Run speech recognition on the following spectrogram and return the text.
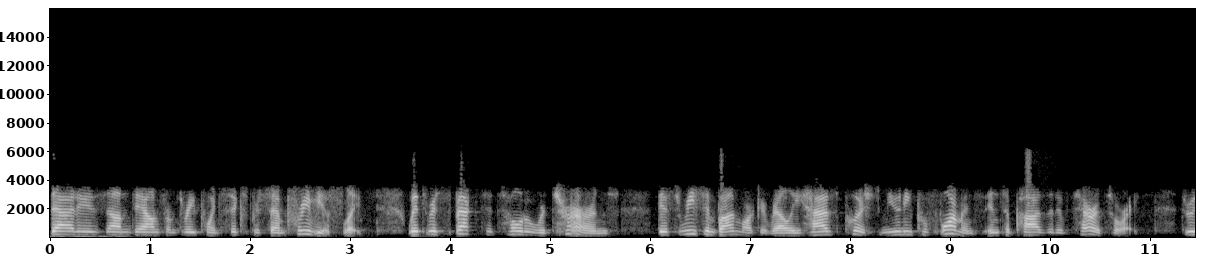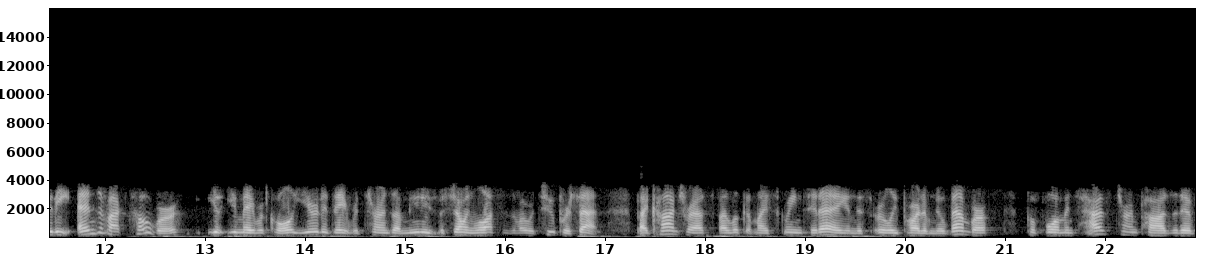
That is um, down from 3.6% previously. With respect to total returns, this recent bond market rally has pushed muni performance into positive territory. Through the end of October, you, you may recall, year-to-date returns on munis were showing losses of over 2%. By contrast, if I look at my screen today in this early part of November, performance has turned positive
